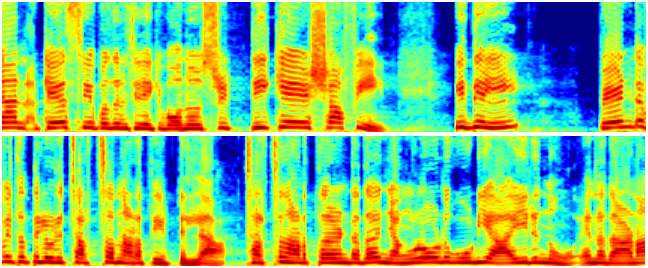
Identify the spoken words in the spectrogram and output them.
ഞാൻ കെ എസ് പ്രതിനിധിയിലേക്ക് പോകുന്നു. ശ്രീ ടി കെ ഷാഫി ഇതിൽ വേണ്ട വിധത്തിൽ ഒരു ചർച്ച നടത്തിയിട്ടില്ല. ചർച്ച നടത്തേണ്ടത് ഞങ്ങളോടുകൂടി ആയിരുന്നു എന്നതാണ്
